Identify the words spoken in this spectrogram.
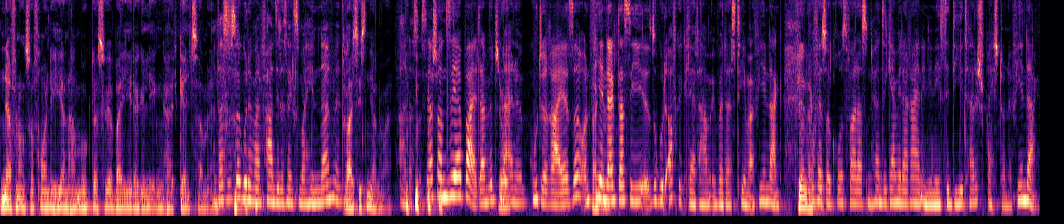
nerven unsere Freunde hier in Hamburg, dass wir bei jeder Gelegenheit Geld sammeln. Und das ist so gut, wann fahren Sie das nächste Mal hindern? Wenn 30. Januar. Ah, das ist ja schon sehr bald. Dann wünschen ja. wir eine gute Reise und vielen Dank, dass Sie so gut aufgeklärt haben über das Thema. Vielen Dank. Vielen Dank. Professor Groß war das und hören Sie gerne wieder rein in die nächste digitale Sprechstunde. Vielen Dank.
